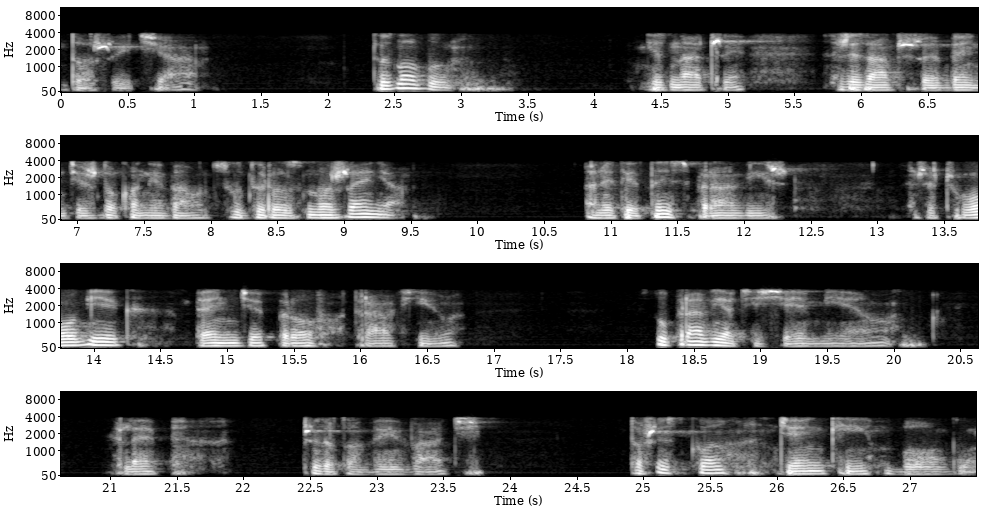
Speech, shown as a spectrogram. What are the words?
do życia. To znowu nie znaczy, że zawsze będziesz dokonywał cud rozmnożenia, ale Ty, ty sprawisz, że człowiek będzie potrafił uprawiać ziemię, chleb przygotowywać. To wszystko dzięki Bogu.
